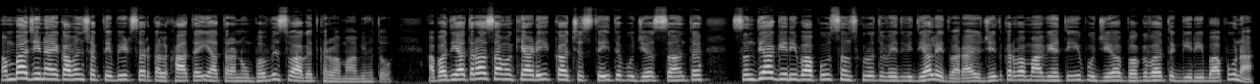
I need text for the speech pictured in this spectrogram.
અંબાજીના એકાવન શક્તિપીઠ સર્કલ ખાતે યાત્રાનું ભવ્ય સ્વાગત કરવામાં આવ્યું હતું. આ પદયાત્રા સામખિયાળી કચ્છ સ્થિત પૂજ્ય સંત સંધ્યાગીરી બાપુ સંસ્કૃત વેદ વિદ્યાલય દ્વારા આયોજિત કરવામાં આવી હતી. પૂજ્ય ભગવત ગીરી બાપુના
